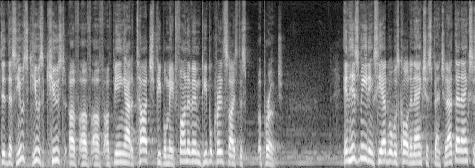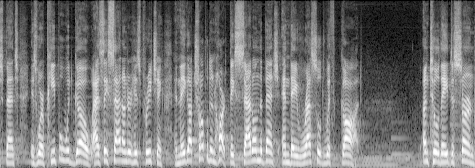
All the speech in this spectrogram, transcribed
did this. He was, he was accused of, of, of, of being out of touch. People made fun of him. People criticized this approach. In his meetings, he had what was called an anxious bench. And at that anxious bench is where people would go as they sat under his preaching and they got troubled in heart. They sat on the bench and they wrestled with God until they discerned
